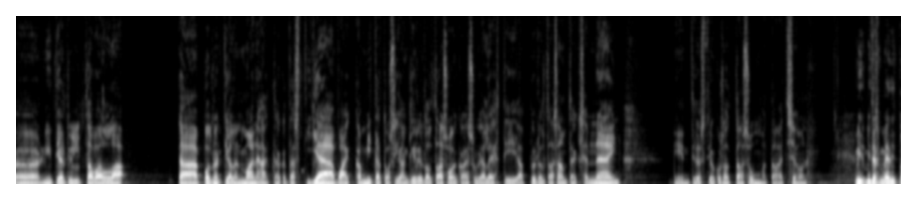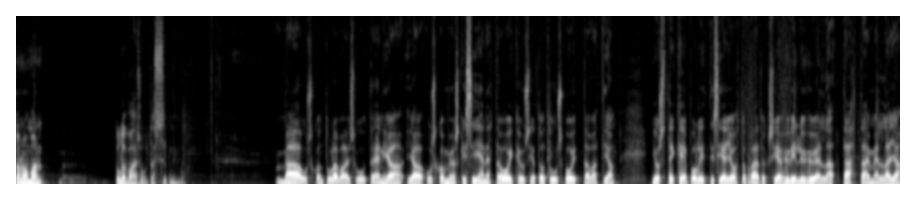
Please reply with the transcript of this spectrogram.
Öö, niin tietyllä tavalla tämä potentiaalinen mainehaitta, joka tästä jää, vaikka mitä tosiaan kirjoiteltaan oikaisuja lehtiin ja pyydeltään anteeksi näin, niin tietysti joku saattaa summata, että se on. Mitä mietit tuon oman tulevaisuutesi? Niin Mä uskon tulevaisuuteen ja, ja uskon myöskin siihen, että oikeus ja totuus voittavat ja jos tekee poliittisia johtopäätöksiä hyvin lyhyellä tähtäimellä ja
